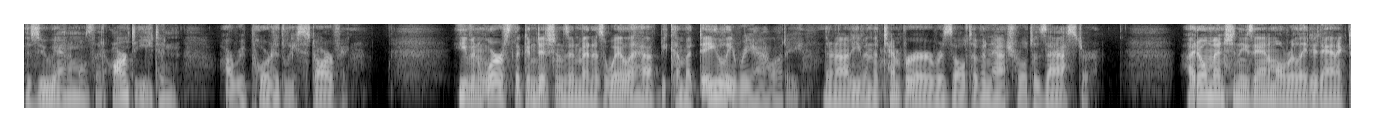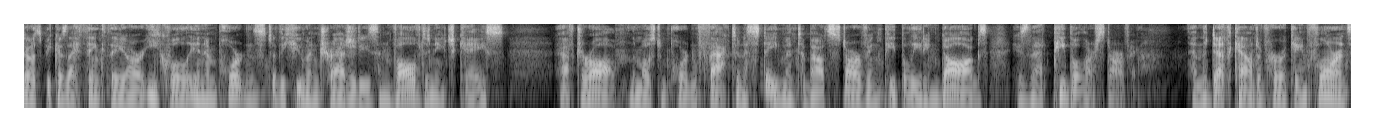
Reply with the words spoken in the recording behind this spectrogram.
The zoo animals that aren't eaten are reportedly starving. Even worse, the conditions in Venezuela have become a daily reality. They're not even the temporary result of a natural disaster. I don't mention these animal related anecdotes because I think they are equal in importance to the human tragedies involved in each case. After all, the most important fact in a statement about starving people eating dogs is that people are starving. And the death count of Hurricane Florence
